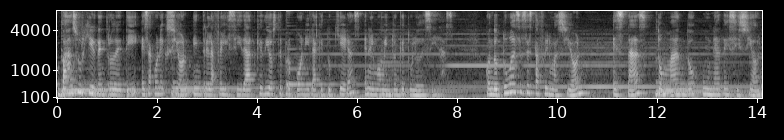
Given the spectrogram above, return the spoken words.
va a surgir dentro de ti esa conexión entre la felicidad que Dios te propone y la que tú quieras en el momento en que tú lo decidas. Cuando tú haces esta afirmación, estás tomando una decisión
